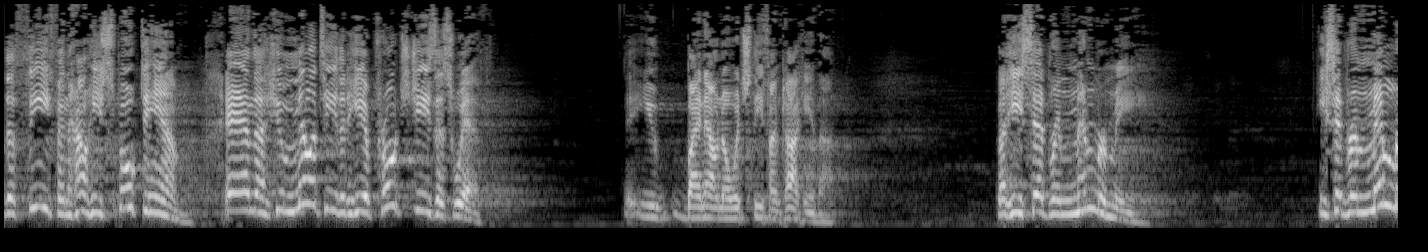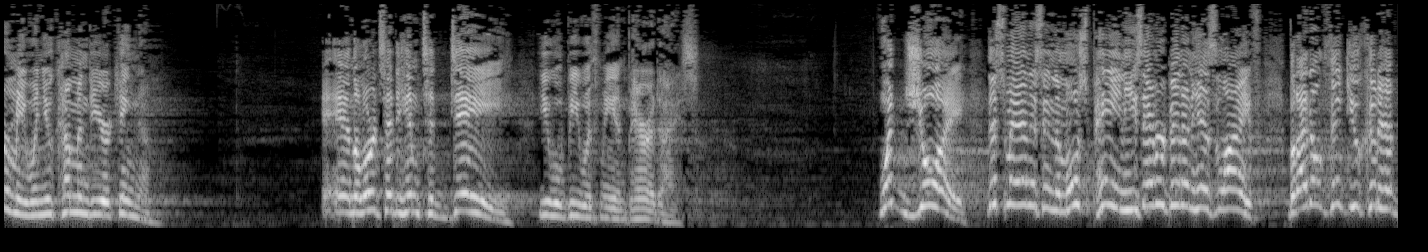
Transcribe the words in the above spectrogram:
the thief and how he spoke to him and the humility that he approached Jesus with. You by now know which thief I'm talking about. But he said, remember me. He said, remember me when you come into your kingdom. And the Lord said to him, today you will be with me in paradise. What joy! This man is in the most pain he's ever been in his life, but I don't think you could have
